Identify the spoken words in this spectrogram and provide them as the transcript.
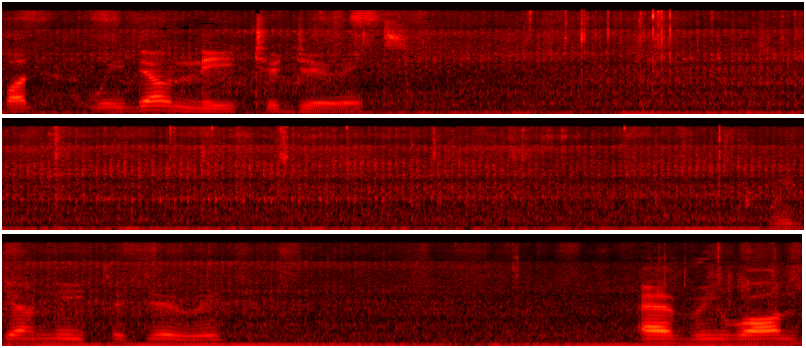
But we don't need to do it. We don't need to do it. Everyone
